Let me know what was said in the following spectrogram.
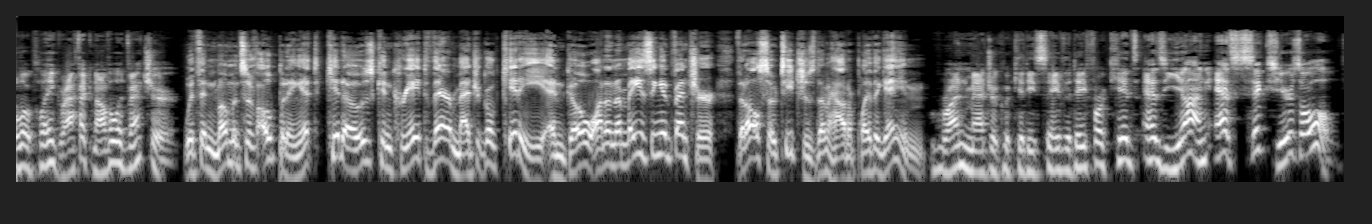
solo play graphic novel adventure. Within moments of opening it, kiddos can create their magical kitty and go on an amazing adventure that also teaches them how to play the game. Run Magical Kitty Save the Day for kids as young as six years old.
